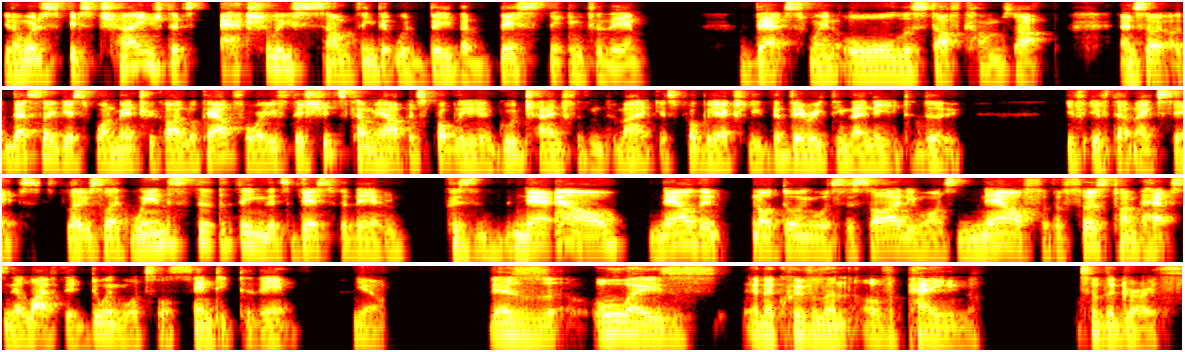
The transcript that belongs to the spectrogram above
You know, when it's it's change that's actually something that would be the best thing for them, that's when all the stuff comes up. And so uh, that's, I guess, one metric I look out for. If their shit's coming up, it's probably a good change for them to make. It's probably actually the very thing they need to do, if, if that makes sense. It's like, when's the thing that's best for them? Because now, now they're not doing what society wants. Now, for the first time, perhaps in their life, they're doing what's authentic to them. Yeah. There's always an equivalent of pain to the growth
